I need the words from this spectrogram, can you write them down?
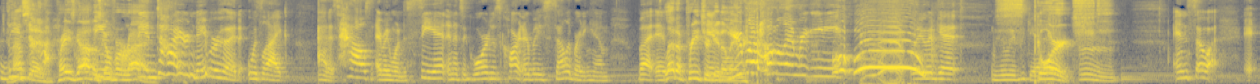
the I said, enti- "Praise God, let's the go for a ride." The entire neighborhood was like at his house. Everybody wanted to see it, and it's a gorgeous car, and everybody's celebrating him. But if Let a preacher get a you Lamborghini. brought home a Lamborghini, Woo-hoo! we would get we would get Scorched. and so, it,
